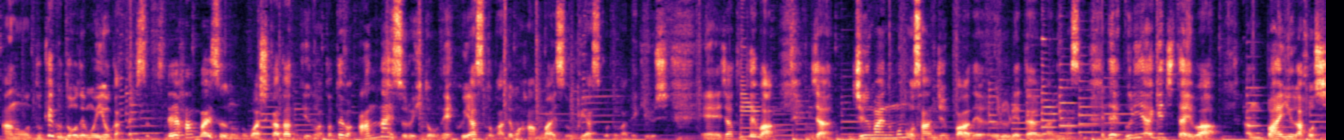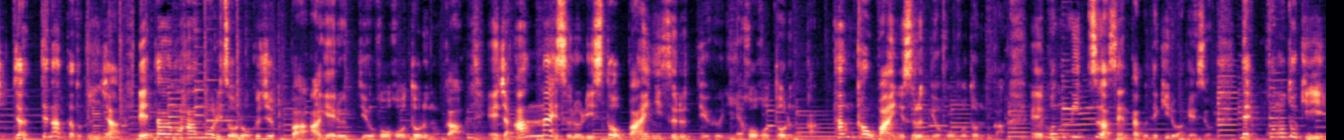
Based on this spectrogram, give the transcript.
あの、結構どうでもよかったりするんです。で、販売数の伸ばし方っていうのは、例えば案内する人をね、増やすとかでも販売数を増やすことができるし、えー、じゃあ例えば、じゃあ10万円のものを30%で売るレターがあります。で、売上自体は、あの、バイユが欲しい。じゃあ、ってなった時に、じゃあ、レターの反応率を60%上げるっていう方法を取るのか、えー、じゃあ案内するリストを倍にするっていう風に方法を取るのか、単価を倍にするっていう方法を取るのか、えー、この3つが選択できるわけですよ。で、この時、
